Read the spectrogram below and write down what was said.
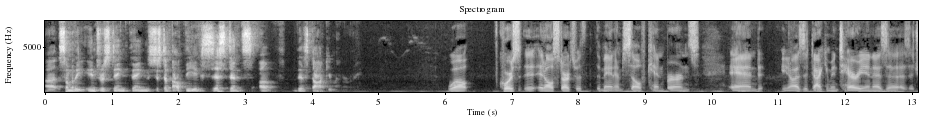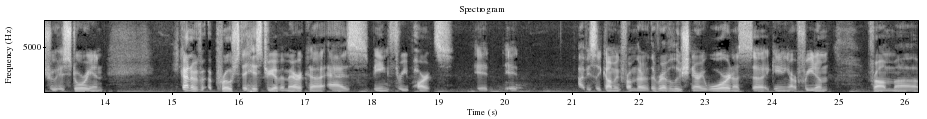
Uh, some of the interesting things just about the existence of this documentary. Well, of course, it, it all starts with the man himself, Ken Burns, and you know, as a documentarian, as a as a true historian he kind of approached the history of America as being three parts. It, it obviously coming from the, the Revolutionary War and us uh, gaining our freedom from uh,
